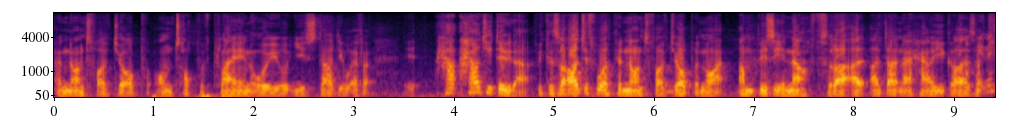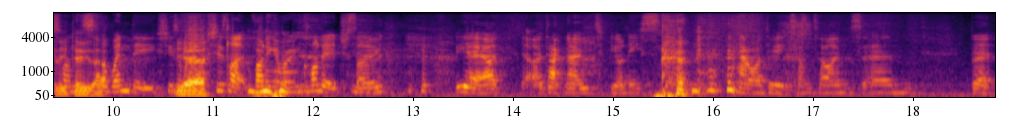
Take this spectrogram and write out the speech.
a nine to five job on top of playing, or you you study, whatever. It, how how do you do that? Because I just work a nine to five job and like I'm busy enough, so like I, I don't know how you I guys think actually this do one's for. Wendy. She's Yeah. she's like running her own college, so Yeah, I, I don't know to be honest um, how I do it sometimes, um, but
